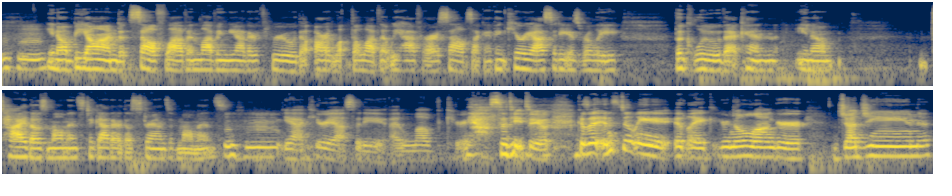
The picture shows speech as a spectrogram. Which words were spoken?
mm-hmm. you know beyond self-love and loving the other through the our the love that we have for ourselves like i think curiosity is really the glue that can you know tie those moments together, those strands of moments. Mm-hmm. Yeah, curiosity. I love curiosity too because it instantly it like you're no longer judging. It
